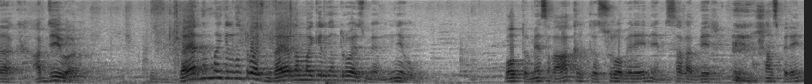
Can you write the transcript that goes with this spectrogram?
Так, Абдиева. Даярданбай келген турбайсыңбы? Даярданбай келген турбайсыңбы? эми? Эмне бул? Болуптур, мен сага акыркы суроо берейин, эми сага бир шанс берейин.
